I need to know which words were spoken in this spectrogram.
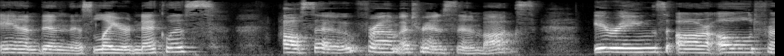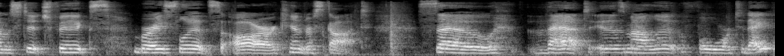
And then this layered necklace, also from a Trendsend box. Earrings are old from Stitch Fix. Bracelets are Kendra Scott. So that is my look for today.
